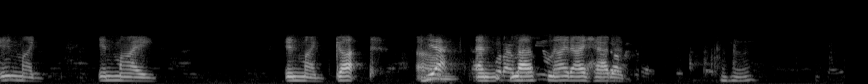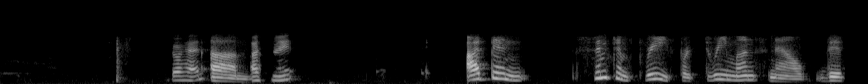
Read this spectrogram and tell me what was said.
In my in my in my gut. Um, Yes, and what I was last feeling. night I had a hmm Go ahead. um Last night. I've been symptom free for three months now. This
